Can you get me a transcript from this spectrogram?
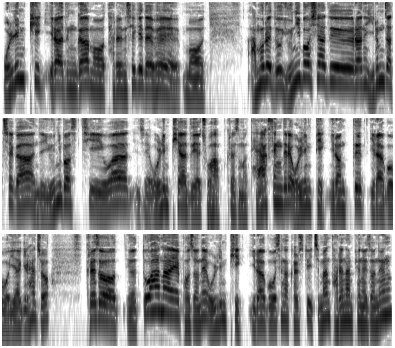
올림픽이라든가 뭐 다른 세계 대회 뭐 아무래도 유니버시아드라는 이름 자체가 이제 university와 이제 올림피아드의 조합. 그래서 뭐 대학생들의 올림픽 이런 뜻이라고 이야기를 하죠. 그래서 또 하나의 버전의 올림픽이라고 생각할 수도 있지만 다른 한편에서는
